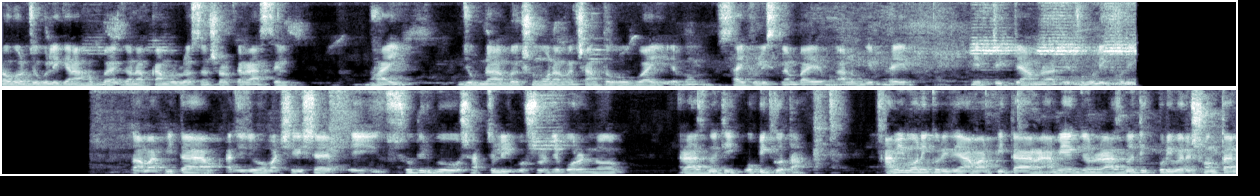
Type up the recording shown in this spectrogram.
নগর যুবলীগের আহ্বায়ক জনাব কামরুল হাসান সরকার রাসেল ভাই যুগ্ম আহ্বায়ক সুমন আহমেদ শান্তবাবু ভাই এবং সাইফুল ইসলাম ভাই এবং আলমগীর ভাইয়ের নেতৃত্বে আমরা যে যুবলীগ করি। তো আমার পিতা আজিজুর রহমান শিরিষ সাহেব এই সুদীর্ঘ সাতচল্লিশ বছর যে বরেণ্য রাজনৈতিক অভিজ্ঞতা, আমি মনে করি যে আমার পিতার, আমি একজন রাজনৈতিক পরিবারের সন্তান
